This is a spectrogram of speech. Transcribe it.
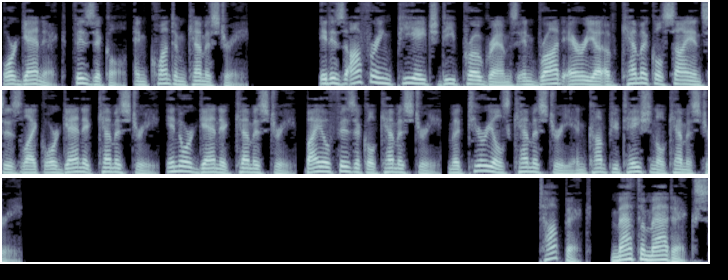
organic, physical, and quantum chemistry. It is offering PhD programs in broad area of chemical sciences like organic chemistry, inorganic chemistry, biophysical chemistry, materials chemistry and computational chemistry. Topic: Mathematics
